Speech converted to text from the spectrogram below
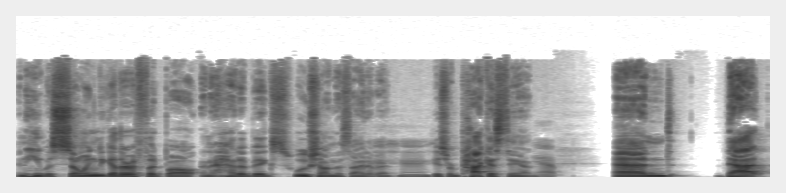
and he was sewing together a football and it had a big swoosh on the side of it. Mhm. He's from Pakistan. Yep. And that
